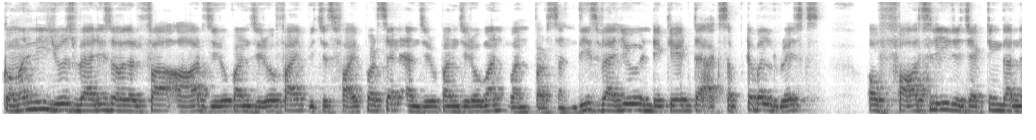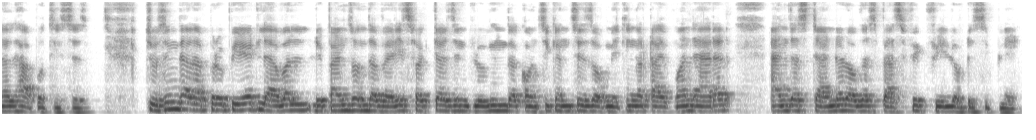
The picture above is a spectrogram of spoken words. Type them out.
Commonly used values of alpha are 0.05 which is 5% and 0.01 1% these values indicate the acceptable risks of falsely rejecting the null hypothesis. Choosing the appropriate level depends on the various factors including the consequences of making a type 1 error and the standard of the specific field of discipline.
